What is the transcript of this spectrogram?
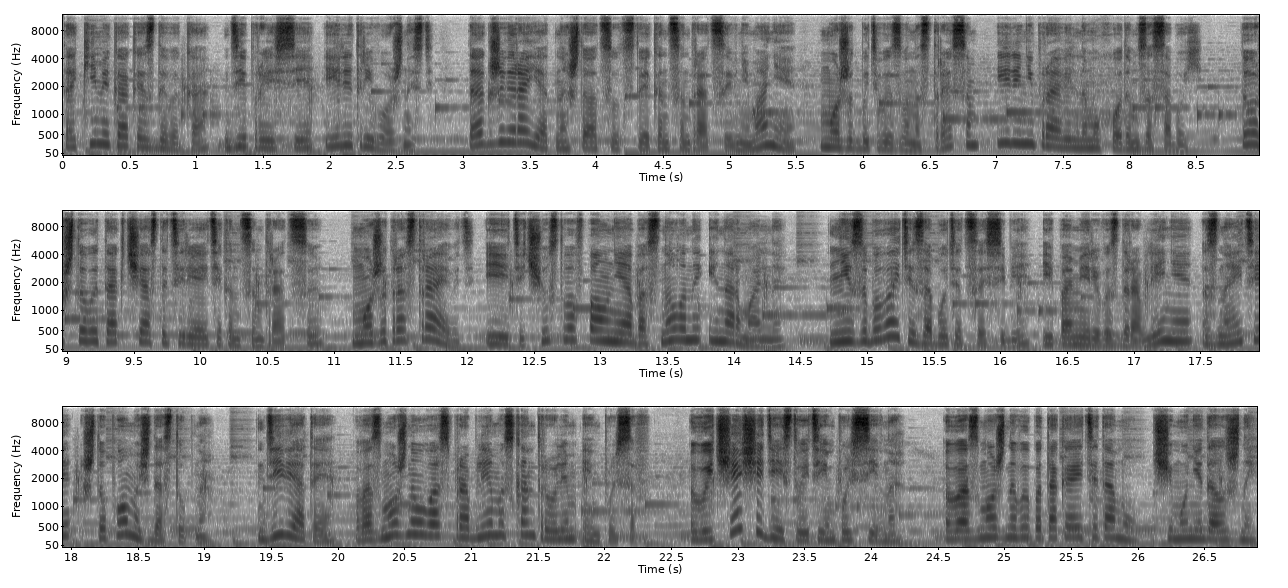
такими как СДВК, депрессия или тревожность. Также вероятно, что отсутствие концентрации внимания может быть вызвано стрессом или неправильным уходом за собой. То, что вы так часто теряете концентрацию, может расстраивать, и эти чувства вполне обоснованы и нормальны. Не забывайте заботиться о себе, и по мере выздоровления знайте, что помощь доступна. Девятое. Возможно, у вас проблемы с контролем импульсов. Вы чаще действуете импульсивно? Возможно, вы потакаете тому, чему не должны.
